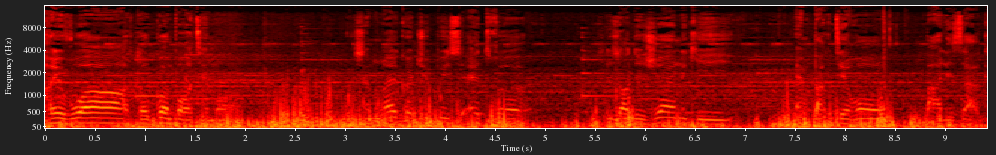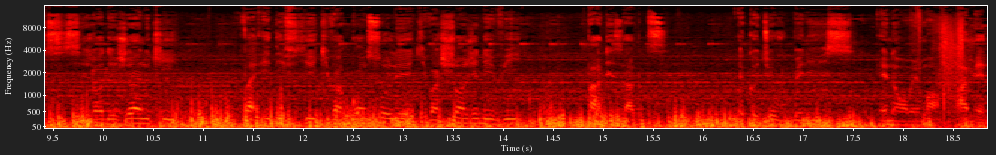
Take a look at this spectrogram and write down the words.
revoir ton comportement. J'aimerais que tu puisses être ce genre de jeunes qui impacteront par les actes. Ce genre de jeunes qui va édifier, qui va consoler, qui va changer des vies par des actes. Et que Dieu vous bénisse énormément. Amen.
